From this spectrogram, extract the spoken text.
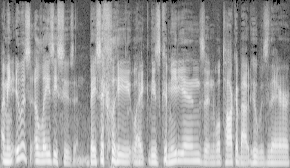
I mean, it was a lazy Susan. Basically, like these comedians, and we'll talk about who was there,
